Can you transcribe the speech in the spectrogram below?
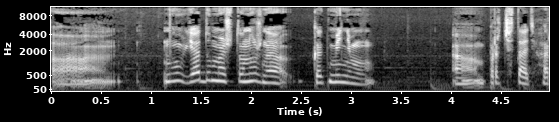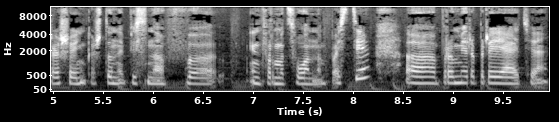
А, ну, я думаю, что нужно как минимум Э, прочитать хорошенько, что написано в информационном посте э, про мероприятие,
